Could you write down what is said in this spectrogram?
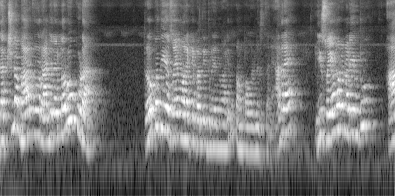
ದಕ್ಷಿಣ ಭಾರತದ ರಾಜರೆಲ್ಲರೂ ಕೂಡ ದ್ರೌಪದಿಯ ಸ್ವಯಂವರಕ್ಕೆ ಬಂದಿದ್ದರು ಎನ್ನುವಾಗಿದ್ದು ಪಂಪ ವರ್ಣಿಸ್ತಾನೆ. ಆದರೆ ಈ ಸ್ವಯಂವರ ನಡೆಯುವುದು ಆ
